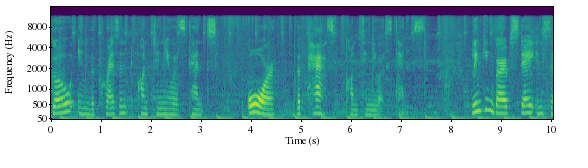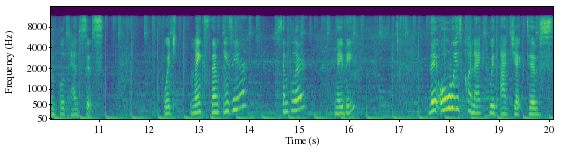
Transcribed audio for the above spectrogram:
go in the present continuous tense or the past continuous tense. Linking verbs stay in simple tenses, which makes them easier, simpler, maybe. They always connect with adjectives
